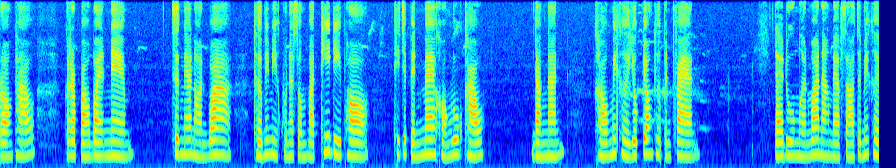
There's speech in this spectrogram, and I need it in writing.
รองเท้า กระเป๋าแบรนด์เนม ซึ่งแน่นอนว่า เธอไม่มีคุณสมบัติที่ดีพอ ที่จะเป็นแม่ของลูกเขา ดังนั้น เขาไม่เคยยกย่องเธอเป็นแฟน แต่ดูเหมือนว่านางแบบสาวจะไม่เคย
